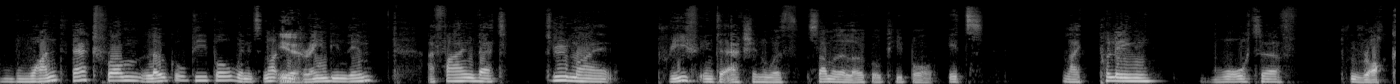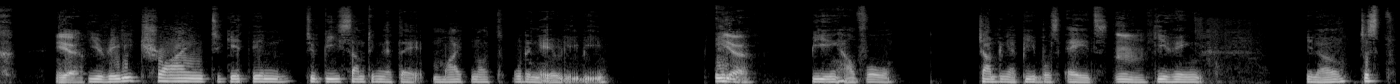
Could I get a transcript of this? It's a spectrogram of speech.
want that from local people when it's not Yeah. ingrained in them. I find that through my brief interaction with some of the local people, it's like pulling water through rock. Yeah. You're really trying to get them to be something that they might not ordinarily be. Yeah. Being helpful, jumping at people's aids, Mm. giving, you know, just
